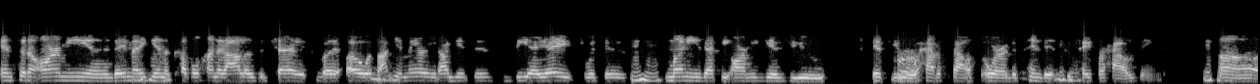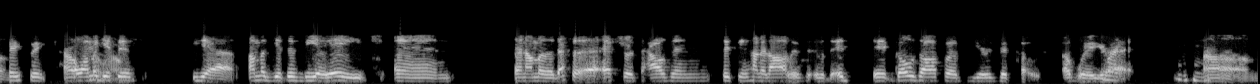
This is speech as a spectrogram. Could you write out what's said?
into the army and they may get a couple hundred dollars a check. But oh, if I get married, I get this BAH, which is hmm money that the army gives you if you Correct. have a spouse or a dependent to Mhm. pay for housing. hmm Um, Basic. oh, I'm gonna get this. Yeah, I'm gonna get this BAH, and and I'm gonna that's an extra thousand, fifteen hundred dollars. It, it it goes off of your zip code of where you're Right. at. Hmm Um,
